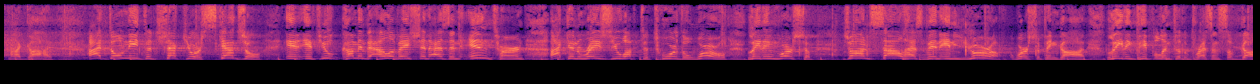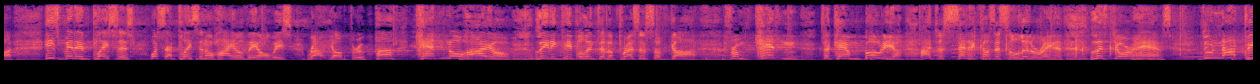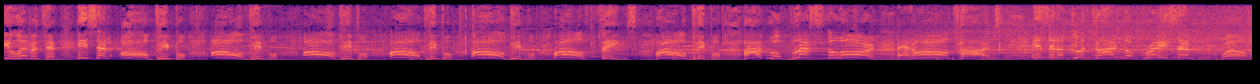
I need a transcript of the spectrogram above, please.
My God. I don't need to check your schedule. If you come into elevation as an intern, I can raise you up to tour the world leading worship. Jonsal has been in Europe worshiping God, leading people into the presence of God. He's been in places, what's that place in Ohio they always route y'all through? Huh? Canton, Ohio, leading people into the presence of God. From Canton to Cambodia. I just said it because it's alliterated. Lift your hands. Do not be limited. He said, All people, all people, all people, all people, all people, all things, all people. I will bless the Lord at all times. Is it a good time to praise Him? Well,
